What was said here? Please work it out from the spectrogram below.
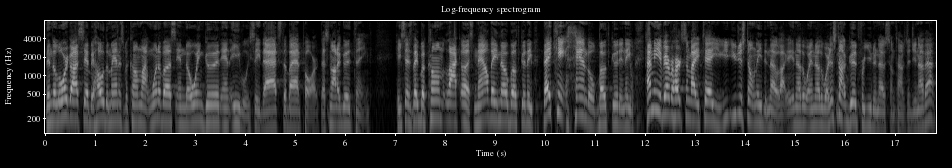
Then the Lord God said, Behold, the man has become like one of us in knowing good and evil. You see, that's the bad part. That's not a good thing. He says they become like us. Now they know both good and evil. They can't handle both good and evil. How many of you ever heard somebody tell you, you, you just don't need to know? Like, in other, in other words, it's not good for you to know sometimes. Did you know that?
